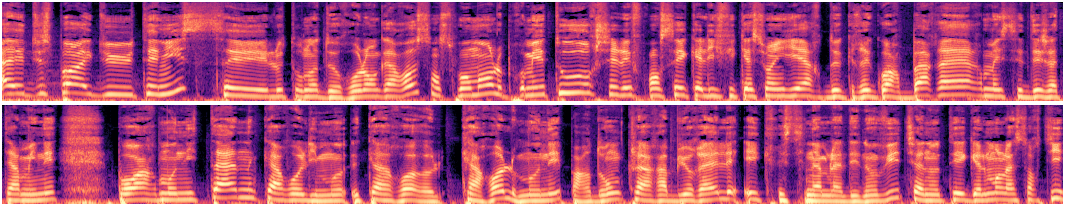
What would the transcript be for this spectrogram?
Allez, du sport avec du tennis. C'est le tournoi de Roland Garros en ce moment. Le premier tour chez les Français. Qualification hier de Grégoire Barrère, mais c'est déjà terminé pour Harmonitan, Carole, Carole, Monet, pardon, Clara Burel et Christina Mladenovic. A noté également la sortie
